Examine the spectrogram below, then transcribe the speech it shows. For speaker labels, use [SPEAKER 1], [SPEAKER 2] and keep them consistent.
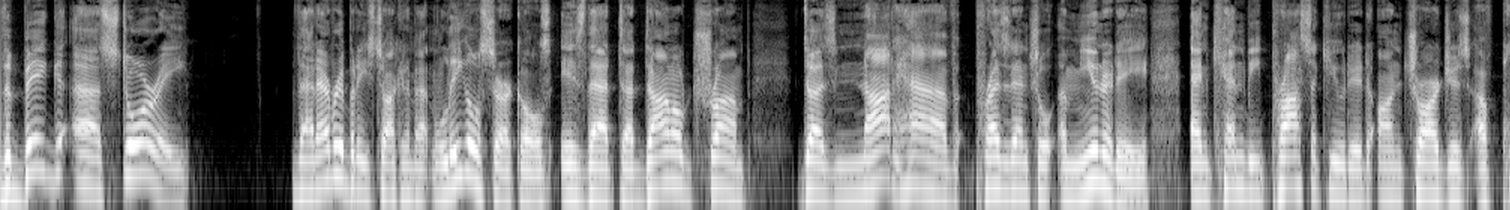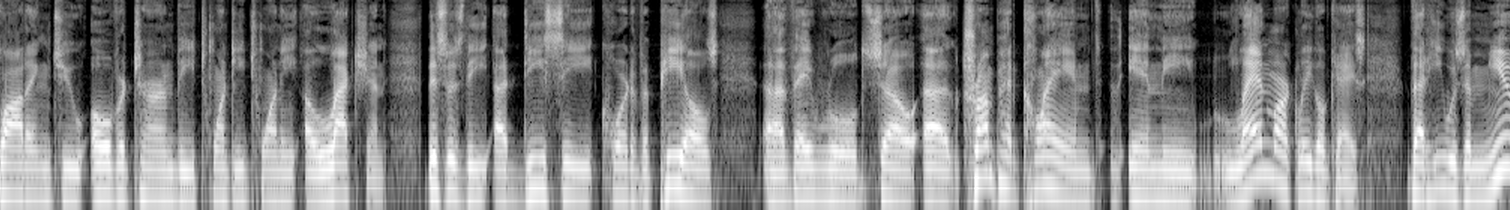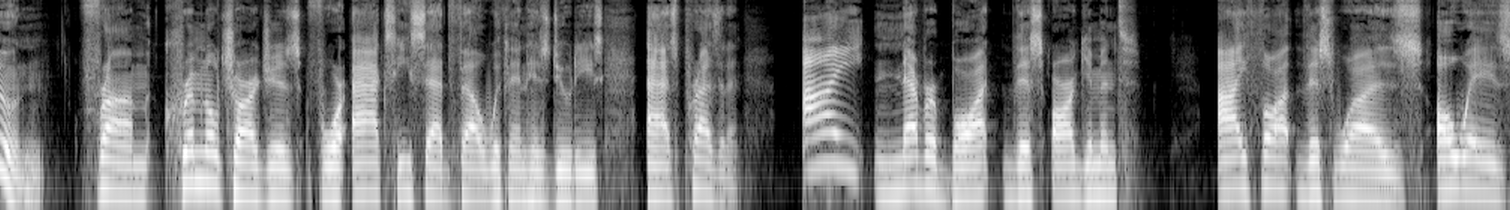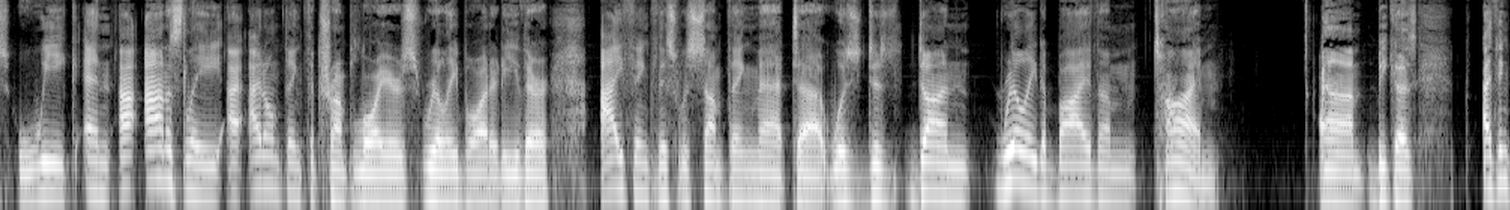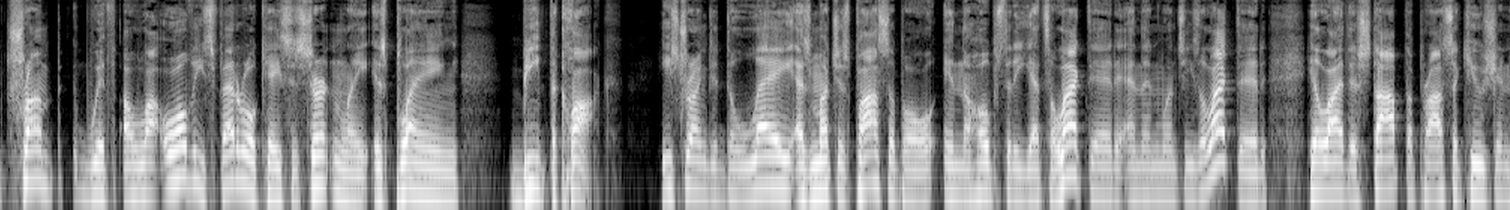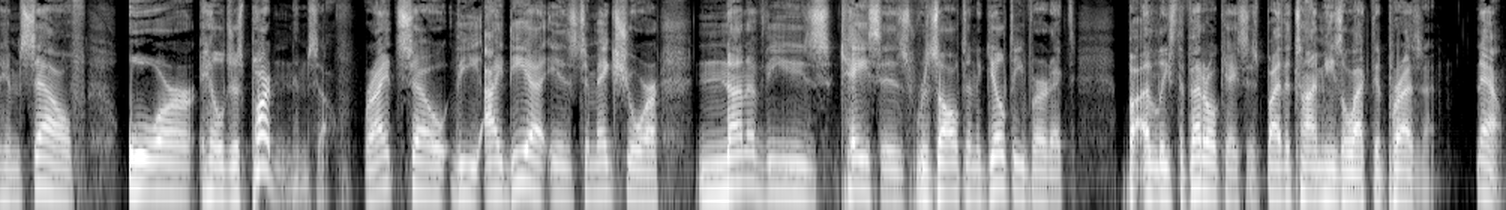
[SPEAKER 1] The big uh, story that everybody's talking about in legal circles is that uh, Donald Trump does not have presidential immunity and can be prosecuted on charges of plotting to overturn the 2020 election. This was the uh, D.C. Court of Appeals. Uh, they ruled. So uh, Trump had claimed in the landmark legal case that he was immune from criminal charges for acts he said fell within his duties as president. I never bought this argument. I thought this was always weak. And uh, honestly, I, I, don't think the Trump lawyers really bought it either. I think this was something that uh, was done really to buy them time um, because I think Trump, with a lot, all these federal cases, certainly is playing beat the clock. He's trying to delay as much as possible in the hopes that he gets elected. And then once he's elected, he'll either stop the prosecution himself or he'll just pardon himself, right? So the idea is to make sure none of these cases result in a guilty verdict, but at least the federal cases, by the time he's elected president. Now,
